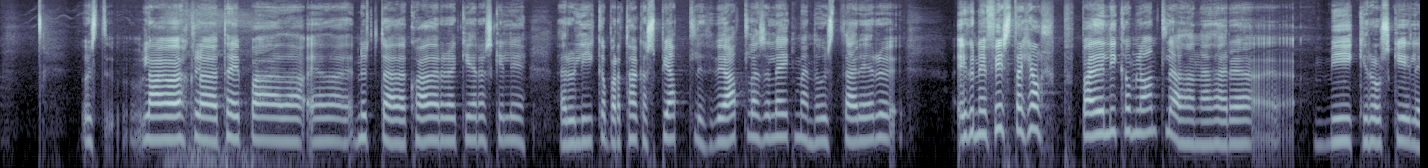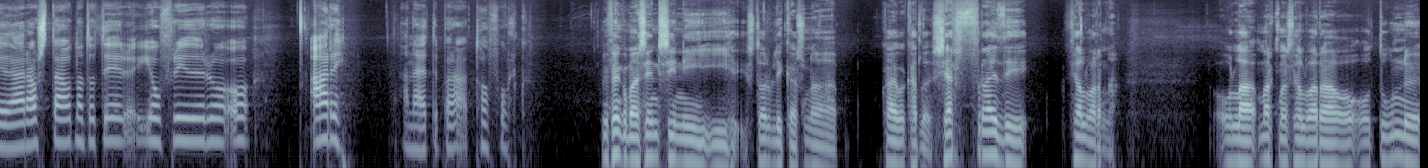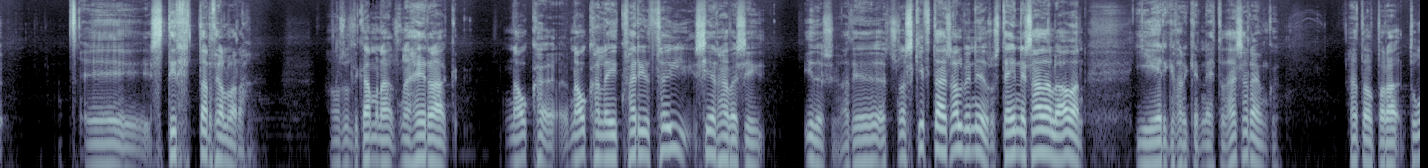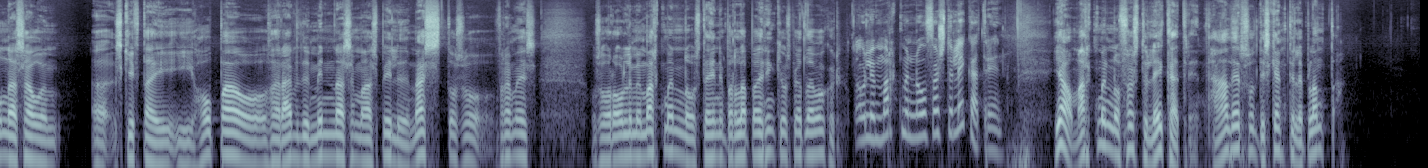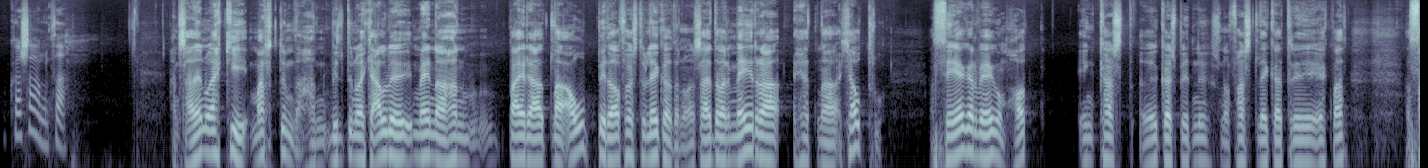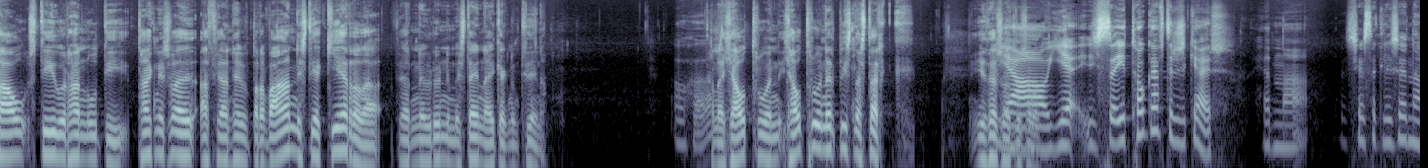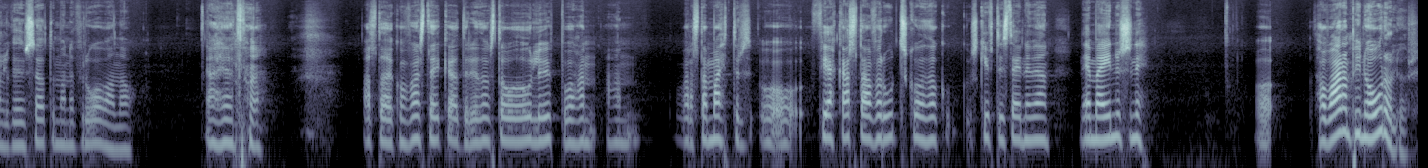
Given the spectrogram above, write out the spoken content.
veist, laga ökla, teipa eða, eða nutta eða hvað þær eru að gera skilji, þær eru líka bara að taka spjallið við alla þessa leikmenn, þú veist, þær eru einhvern veginn fyrsta hjálp, bæði líkamlega andlega, þannig að það er uh, mikið hró skilið, það er Ásta Átnadóttir, Jófríður og, og Ari, þannig að þetta er bara topp fólk. Við fengum aðeins einsýn í, í störflíka svona, hvað ég var að kalla, þau, sérfræði þjálfarana. Óla Markmannsþjálfara og, og Dúnu e, styrtarþjálfara. Það var svolítið gaman að heyra nákvæmlega í hverju þau sérhafa sig í þessu. Að svona skipta þess alveg niður og Steini sagði alveg áðan, ég er ekki fara að gera neitt á þessa ræfingu. Þetta var bara, Dúna sá um að skipta í, í hópa og það er efðu minna sem að spiliðu mest og svo framvegis og svo var Óli með markmenn og Steini bara labbaði hringi og spjallaði okkur. Óli Markmann og förstu leikadriðin. Já, markmenn og förstu leikætriðin, það er svolítið skemmtileg blanda. Hvað sagði hann um það? Hann saði nú ekki margt um það, hann vildi nú ekki alveg meina að hann bæri alla ábyrða á förstu leikætrinu, hann sagði að þetta var meira hérna, hjátrú. Þegar við eigum hot, innkast, augaspilnu, svona fast leikætriði eitthvað, að þá stígur hann út í tæknisvæði að því að hann hefur bara vanist í að gera það þegar hann hefur unnið með steina í gegnum tíðina. Áhuga. Þannig að hjátrúin, hjátrúin er bísna sterk í þessu öllu Já, saman. ég, ég, ég tók eftir þessu gær hérna, sérstaklega í setnáleika þegar sátum hann fyrir ofan á að hérna alltaf að kom fast eikaður þá stóð Óli upp og hann, hann var alltaf mættur og, og fekk alltaf að fara út sko og þá skiptist einu við hann nema einu sinni og þá var hann pínu óráljur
